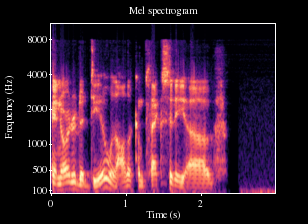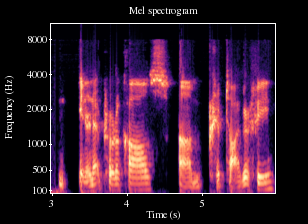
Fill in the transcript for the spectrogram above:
in order to deal with all the complexity of internet protocols, um, cryptography.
